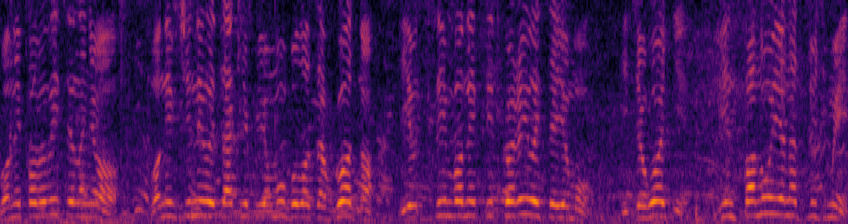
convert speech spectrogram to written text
Вони повелися на нього. Вони вчинили так, як йому було завгодно, і цим вони підкорилися йому. І сьогодні він панує над людьми.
